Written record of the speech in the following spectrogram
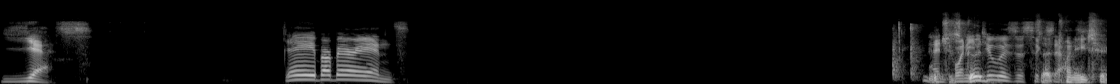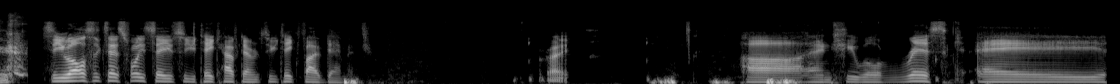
Yes. Yay, barbarians! and Which is 22 good. is a So success. 22. So you all successfully save, so you take half damage, so you take five damage. Right. Uh, and she will risk a.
